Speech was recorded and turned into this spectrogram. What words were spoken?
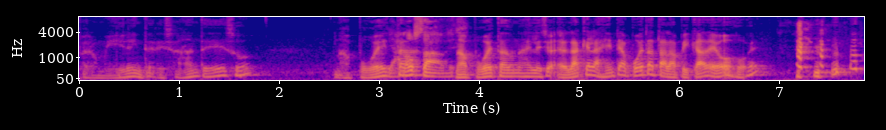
Pero mira, interesante eso. Una apuesta. Ya lo sabes. Una apuesta de unas elecciones. Es verdad que la gente apuesta hasta la picada de ojo, ¿eh?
